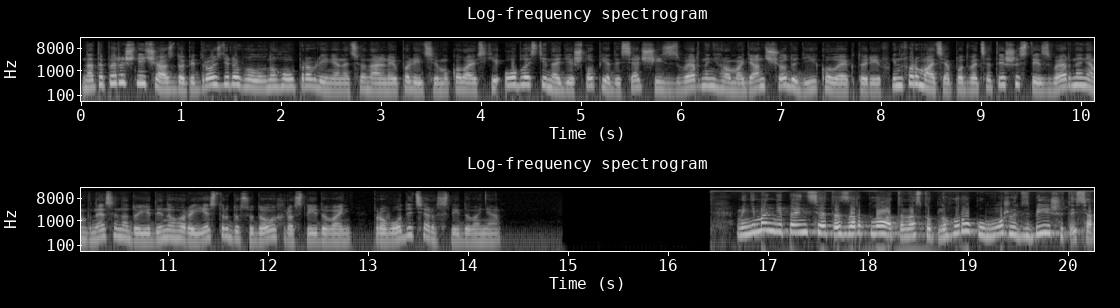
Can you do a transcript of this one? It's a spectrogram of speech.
На теперішній час до підрозділів головного управління національної поліції Миколаївській області надійшло 56 звернень громадян щодо дій колекторів. Інформація по 26 зверненням внесена до єдиного реєстру досудових розслідувань. Проводиться розслідування. Мінімальні пенсія та зарплата наступного року можуть збільшитися.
